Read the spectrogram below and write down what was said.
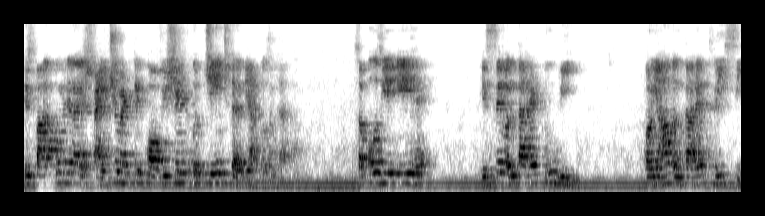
इस बात को मैं जरा स्टाइचियोमेट्रिक कोफिशिएंट को चेंज करके आपको समझाता हूँ। सपोज़ ये a है, इससे बनता है 2b और यहाँ बनता है 3c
